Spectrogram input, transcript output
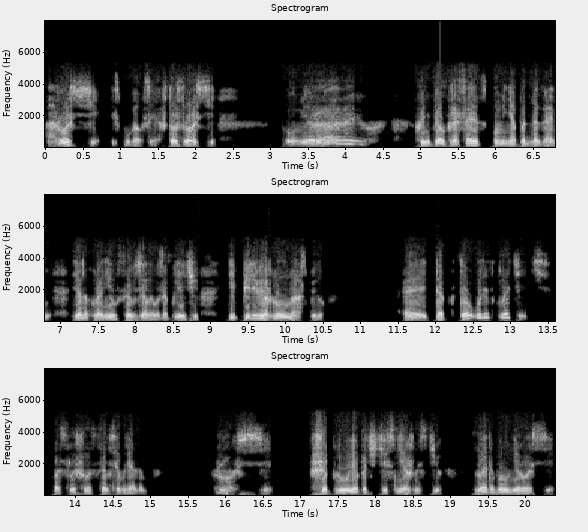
«А Росси?» — испугался я. «Что с Росси?» «Умираю!» — хрипел красавец у меня под ногами. Я наклонился, взял его за плечи и перевернул на спину. «Эй, так кто будет платить?» — послышалось совсем рядом. «Росси!» — шепнул я почти с нежностью. Но это был не Росси.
